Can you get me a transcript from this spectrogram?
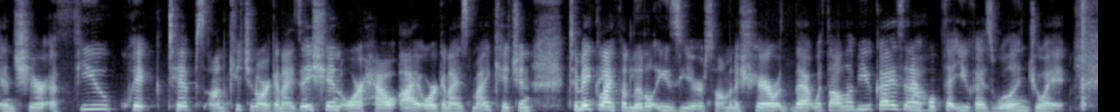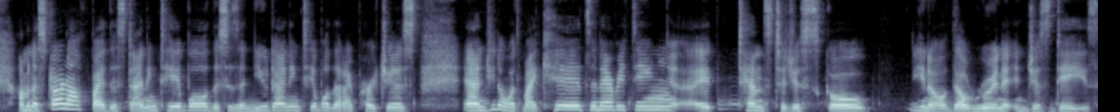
and share a few quick tips on kitchen organization or how I organize my kitchen to make life a little easier. So I'm going to share that with all of you guys and I hope that you guys will enjoy it. I'm going to start off by this dining table. This is a new dining table that I purchased and you know with my kids and everything, it tends to just go you know they'll ruin it in just days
